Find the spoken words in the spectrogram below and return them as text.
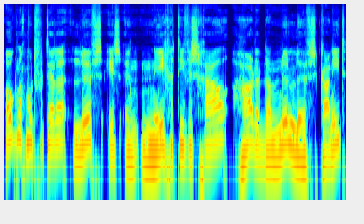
ook nog moet vertellen, LUFS is een negatieve schaal. Harder dan 0 LUFS kan niet.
